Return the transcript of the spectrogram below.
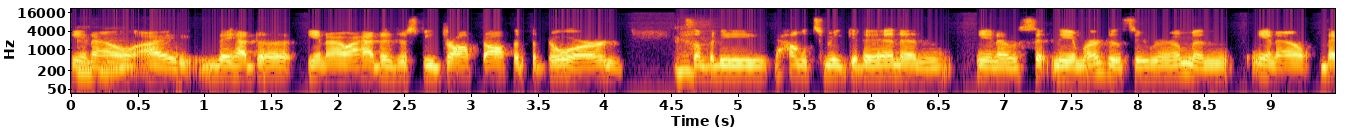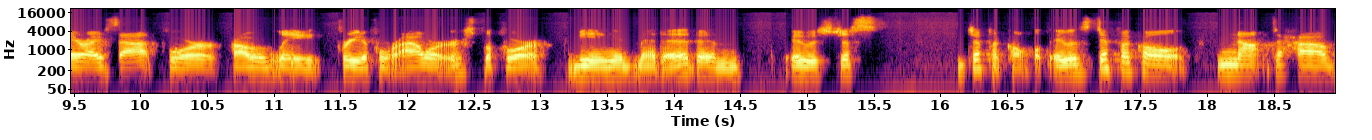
you mm-hmm. know, I they had to, you know, I had to just be dropped off at the door. And somebody helped me get in and you know sit in the emergency room, and you know, there I sat for probably three to four hours before being admitted, and it was just difficult. It was difficult not to have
